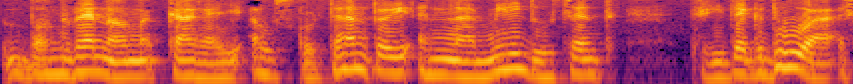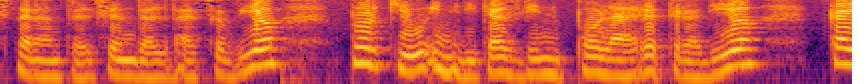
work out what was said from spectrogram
Bonvenon, carei auscultantoi, en la 1200 tridekdua Esperanto elsendo el Varsovio, por kiu invitas vin Pola Retradio kaj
